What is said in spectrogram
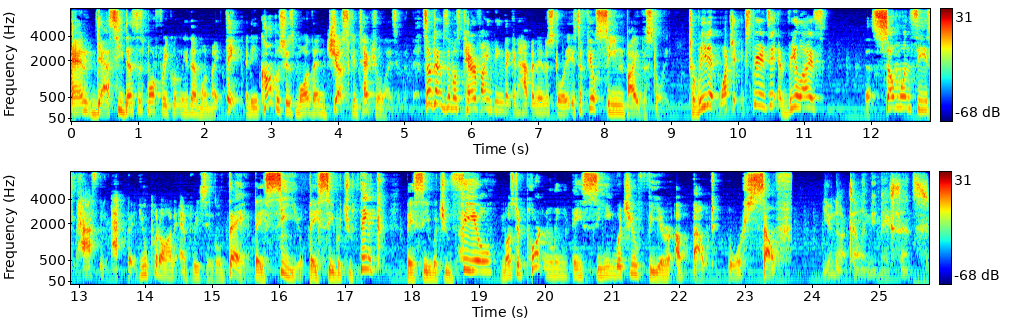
And yes, he does this more frequently than one might think, and he accomplishes more than just contextualizing with it. Sometimes the most terrifying thing that can happen in a story is to feel seen by the story. To read it, watch it, experience it, and realize that someone sees past the act that you put on every single day. They see you. They see what you think. They see what you feel. Most importantly, they see what you fear about yourself. You not telling me makes sense.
